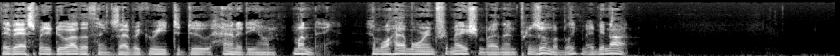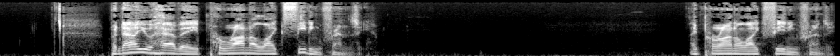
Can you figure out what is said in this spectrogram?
They've asked me to do other things. I've agreed to do Hannity on Monday. And we'll have more information by then, presumably, maybe not. But now you have a piranha like feeding frenzy. a piranha like feeding frenzy.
